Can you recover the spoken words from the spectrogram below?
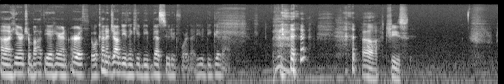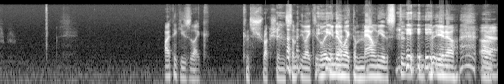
uh, here in Tribathia, here on Earth, what kind of job do you think he'd be best suited for? That he would be good at? Oh, jeez. I think he's like construction, something like you know, like the manliest, you know, uh, Yeah.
